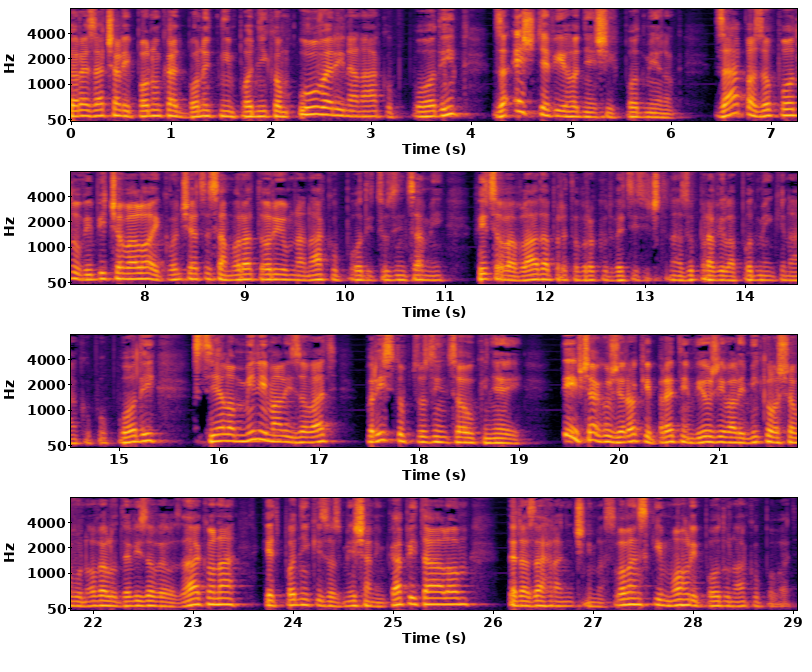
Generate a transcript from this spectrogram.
ktoré začali ponúkať bonitným podnikom úvery na nákup pôdy za ešte výhodnejších podmienok. Zápas o pôdu vybičovalo aj končiace sa moratórium na nákup pôdy cudzincami. Ficová vláda preto v roku 2014 upravila podmienky nákupu pôdy s cieľom minimalizovať prístup cudzincov k nej. Tí však už roky predtým využívali Miklošovú novelu devizového zákona, keď podniky so zmiešaným kapitálom, teda zahraničným a slovenským, mohli pôdu nakupovať.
